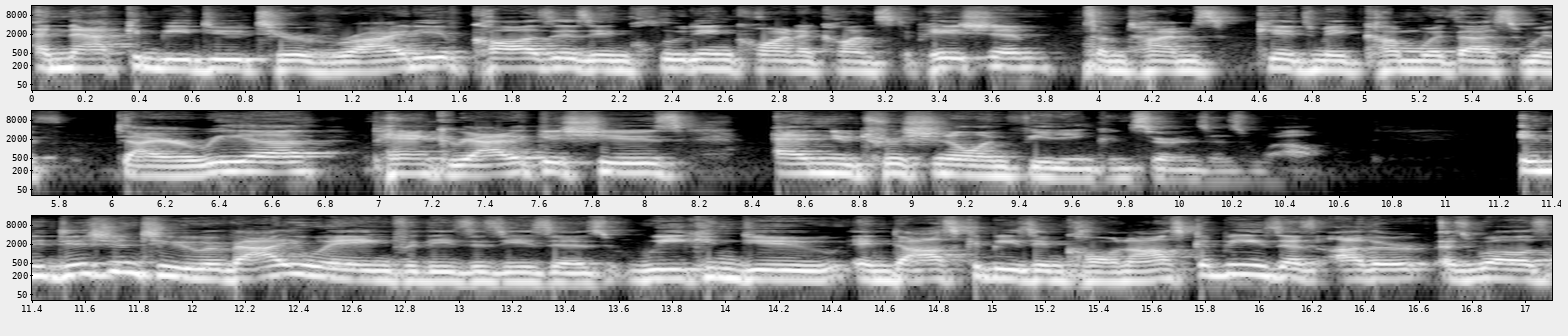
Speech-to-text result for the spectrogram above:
And that can be due to a variety of causes, including chronic constipation. Sometimes kids may come with us with diarrhea, pancreatic issues, and nutritional and feeding concerns as well. In addition to evaluating for these diseases, we can do endoscopies and colonoscopies as other as well as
